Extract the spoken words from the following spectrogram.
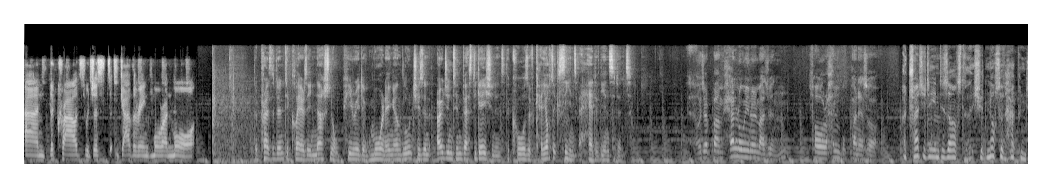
and the crowds were just gathering more and more. The president declares a national period of mourning and launches an urgent investigation into the cause of chaotic scenes ahead of the incident. 어젯밤 헬로윈을 맞은 서울 한복판에서 A tragedy and disaster that should not have happened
